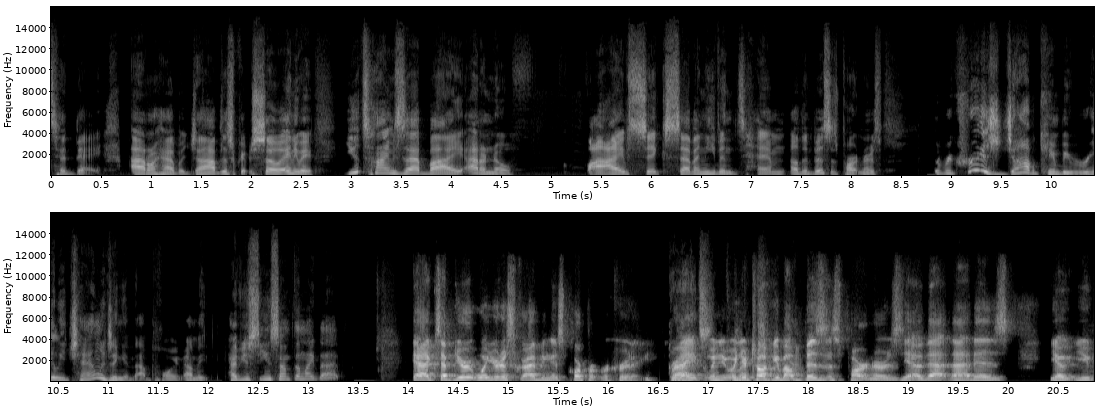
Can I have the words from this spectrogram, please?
today. I don't have a job description. So anyway, you times that by I don't know five, six, seven, even ten other business partners. The recruiter's job can be really challenging at that point. I mean, have you seen something like that? Yeah, except you're what you're describing is corporate recruiting, Correct. right? When you when you're talking about yeah. business partners, yeah, that that is you know you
